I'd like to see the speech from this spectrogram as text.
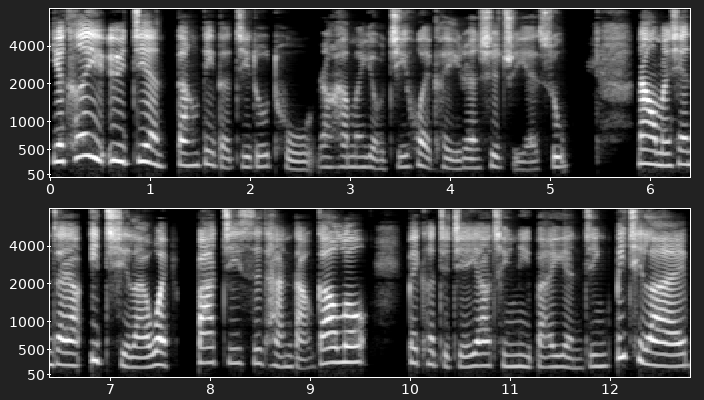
也可以遇见当地的基督徒，让他们有机会可以认识主耶稣。那我们现在要一起来为巴基斯坦祷告喽。贝克姐姐邀请你把眼睛闭起来，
